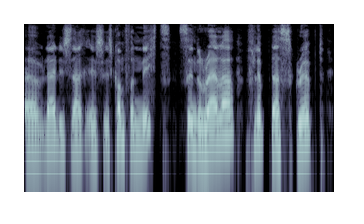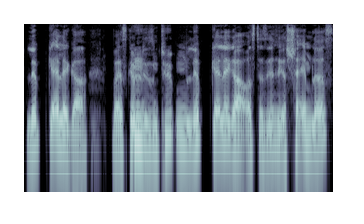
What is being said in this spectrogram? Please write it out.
Ähm, nein, ich sag, ich, ich komme von nichts. Cinderella, Flip das Script, Lip Gallagher. Weil es gibt Hm. diesen Typen, Lip Gallagher aus der Serie Shameless,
